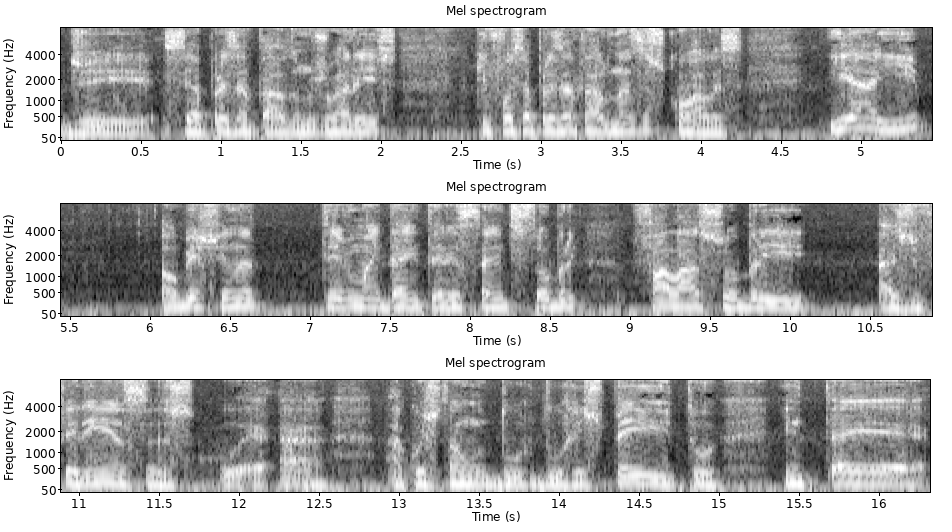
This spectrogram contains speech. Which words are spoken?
de ser apresentado no Juarez, que fosse apresentado nas escolas. E aí a Albertina teve uma ideia interessante sobre falar sobre as diferenças, é, a, a questão do, do respeito, é,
